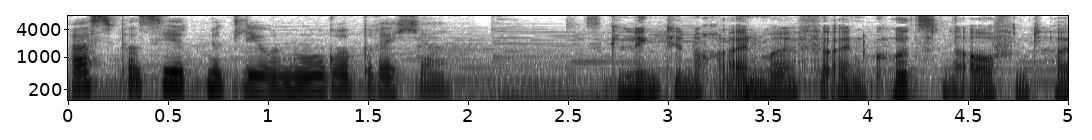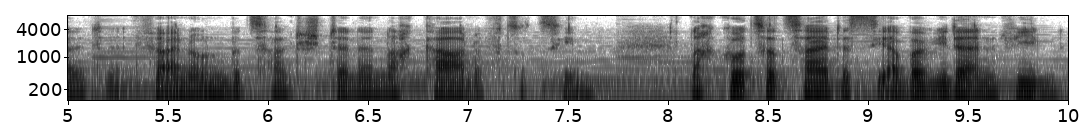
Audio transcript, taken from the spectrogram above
Was passiert mit Leonore Brecher? Es gelingt ihr noch einmal, für einen kurzen Aufenthalt für eine unbezahlte Stelle nach Cardiff zu ziehen. Nach kurzer Zeit ist sie aber wieder in Wien,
